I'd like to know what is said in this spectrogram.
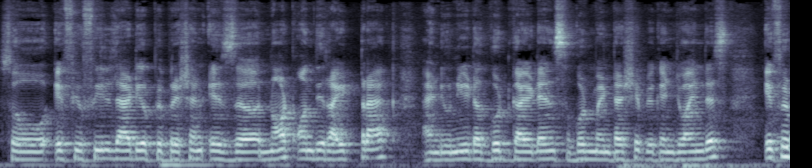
So if you feel that your preparation is uh, not on the right track and you need a good guidance good mentorship you can join this if your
